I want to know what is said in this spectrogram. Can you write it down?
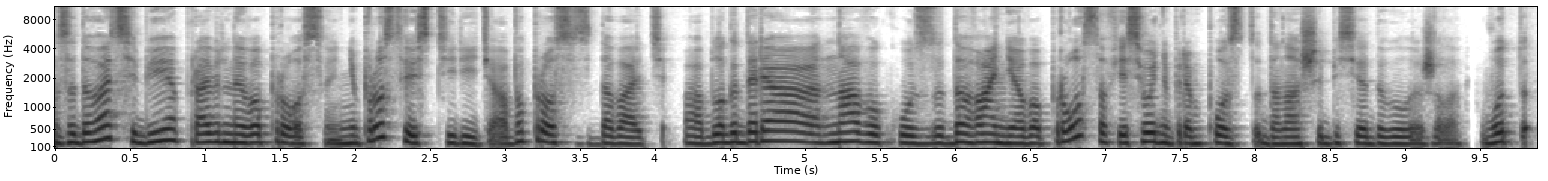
Задавать себе правильные вопросы. Не просто истерить, а вопросы задавать. А благодаря навыку задавания вопросов, я сегодня прям пост до нашей беседы выложила, вот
